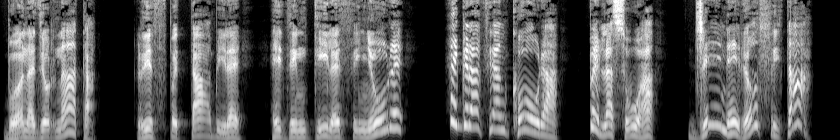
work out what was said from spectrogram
Buona giornata, rispettabile e gentile signore, e grazie ancora per la sua generosità.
